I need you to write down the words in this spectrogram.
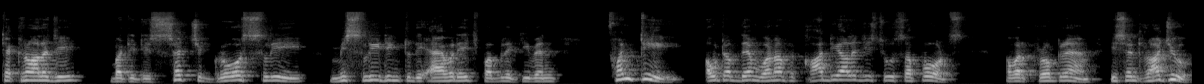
technology, but it is such grossly misleading to the average public. Even 20 out of them, one of the cardiologists who supports our program, he said, Raju,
